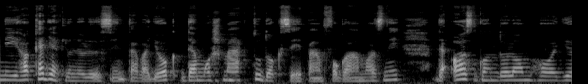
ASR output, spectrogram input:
néha kegyetlenül őszinte vagyok, de most már tudok szépen fogalmazni, de azt gondolom, hogy,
